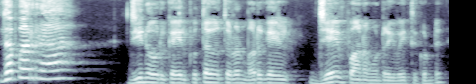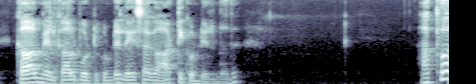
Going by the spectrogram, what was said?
இதை பாருடா. ஜீனோ ஒரு கையில் புத்தகத்துடன் மறுகையில் ஜேவ் பானம் ஒன்றை வைத்துக்கொண்டு கால் மேல் கால் போட்டுக்கொண்டு லேசாக ஆட்டி கொண்டிருந்தது அப்போ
